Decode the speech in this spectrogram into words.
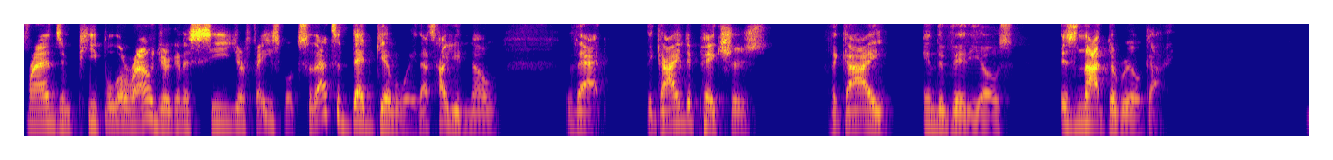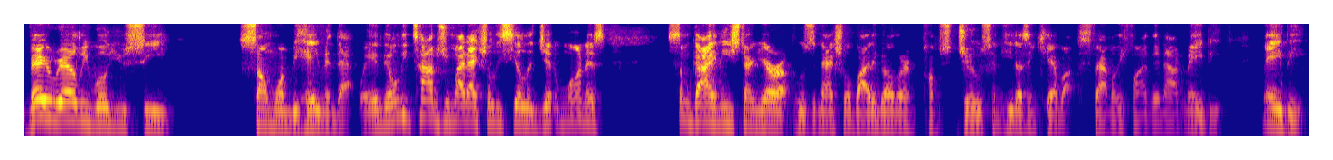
friends and people around you are going to see your facebook. So that's a dead giveaway. That's how you know that the guy in the pictures the guy in the videos is not the real guy. Very rarely will you see someone behaving that way. And the only times you might actually see a legit one is some guy in eastern europe who's an actual bodybuilder and pumps juice and he doesn't care about his family finding out. Maybe maybe.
